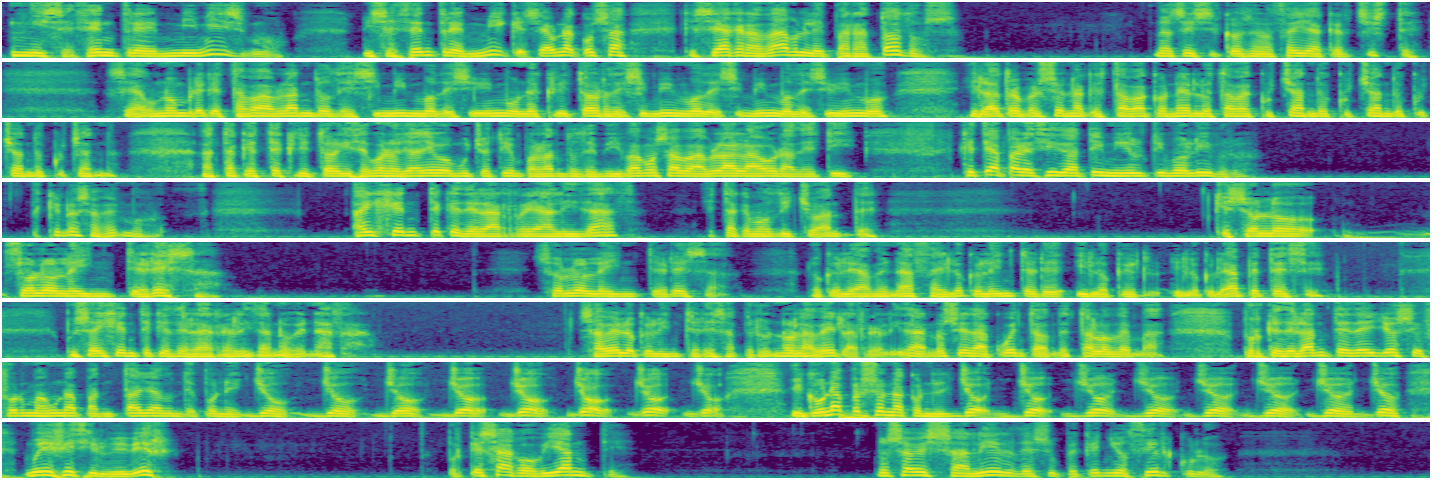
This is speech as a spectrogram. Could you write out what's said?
ni se centre en mí mismo, ni se centre en mí, que sea una cosa que sea agradable para todos. No sé si conocéis aquel chiste sea un hombre que estaba hablando de sí mismo, de sí mismo, un escritor de sí mismo, de sí mismo, de sí mismo, y la otra persona que estaba con él lo estaba escuchando, escuchando, escuchando, escuchando, hasta que este escritor dice, bueno, ya llevo mucho tiempo hablando de mí, vamos a hablar ahora de ti. ¿Qué te ha parecido a ti mi último libro? Es que no sabemos. Hay gente que de la realidad, esta que hemos dicho antes, que solo, solo le interesa solo le interesa lo que le amenaza y lo que le y lo que y lo que le apetece, pues hay gente que de la realidad no ve nada. Sabe lo que le interesa, pero no la ve la realidad, no se da cuenta dónde están los demás, porque delante de ellos se forma una pantalla donde pone yo, yo, yo, yo, yo, yo, yo, yo. Y con una persona con el yo, yo, yo, yo, yo, yo, yo, yo, muy difícil vivir, porque es agobiante no sabe salir de su pequeño círculo,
